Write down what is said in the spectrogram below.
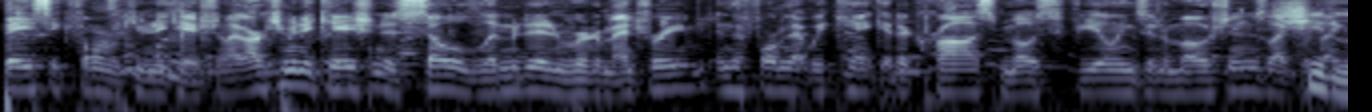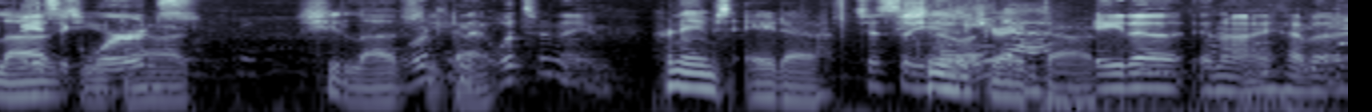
basic form of communication. Like our communication is so limited and rudimentary in the form that we can't get across most feelings and emotions like She with, like loves basic you, words. dog. She loves We're you, connect- dog. What's her name? Her name's Ada. Just so you She's know. a great Ada. dog. Ada and I have a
